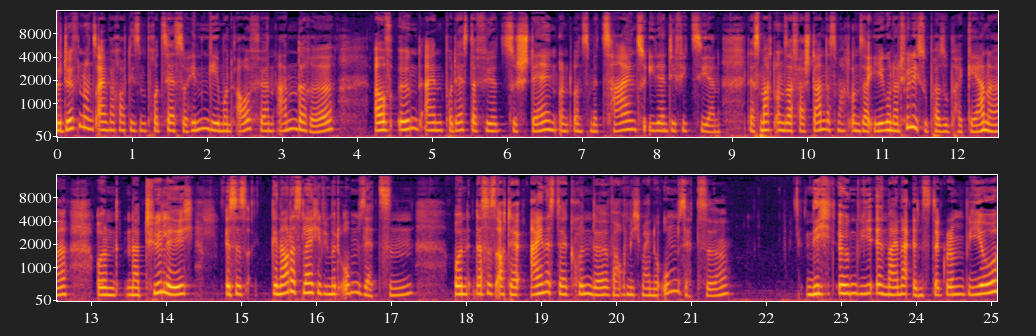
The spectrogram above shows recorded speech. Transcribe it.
wir dürfen uns einfach auch diesem Prozess so hingeben und aufhören, andere auf irgendeinen Podest dafür zu stellen und uns mit Zahlen zu identifizieren. Das macht unser Verstand, das macht unser Ego natürlich super, super gerne. Und natürlich ist es genau das gleiche wie mit Umsätzen. Und das ist auch der, eines der Gründe, warum ich meine Umsätze nicht irgendwie in meiner Instagram-Bio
